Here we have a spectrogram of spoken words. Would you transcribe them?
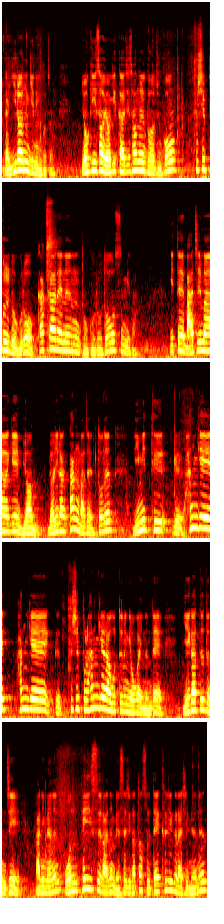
그러니까 이런 기능인 거죠. 여기서 여기까지 선을 그어주고 푸시풀 도구로 깎아내는 도구로도 씁니다. 이때 마지막에 면 면이랑 딱 맞아요. 또는 리미트 그 한개 한개그 푸시풀 한 개라고 뜨는 경우가 있는데 얘가 뜨든지 아니면은 온 페이스라는 메시지가 떴을 때 클릭을 하시면은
